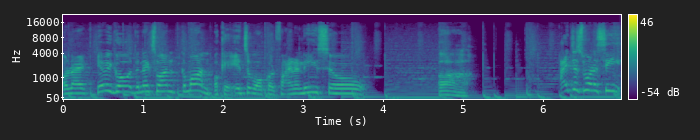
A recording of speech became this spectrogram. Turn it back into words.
All right, here we go. The next one, come on. Okay, it's a walkout finally. So Ah. I just want to see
